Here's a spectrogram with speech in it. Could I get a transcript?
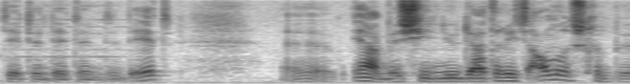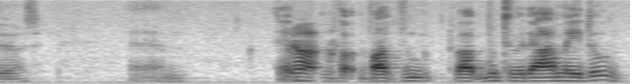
dit en dit en dit. Uh, ja, we zien nu dat er iets anders gebeurt. Ja. wat, wat, wat, moeten we daarmee doen?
